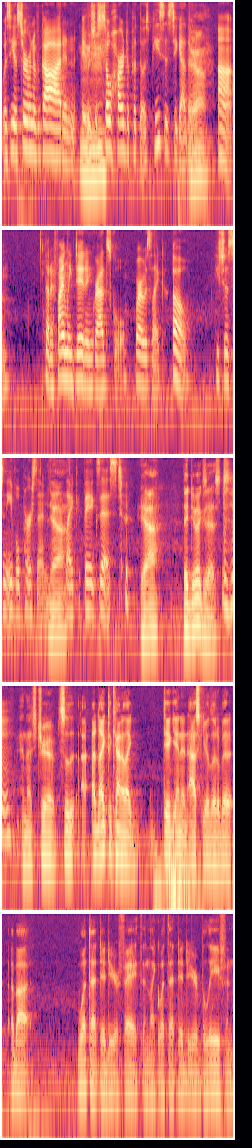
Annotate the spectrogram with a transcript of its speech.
was he a servant of god and it was just so hard to put those pieces together Yeah. um, that i finally did in grad school where i was like oh he's just an evil person Yeah. like they exist Yeah, they do exist, Mm-hmm. and that's true. So I'd like to kind of like dig in and ask you a little bit about what that did to your faith and like what that did to your belief and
